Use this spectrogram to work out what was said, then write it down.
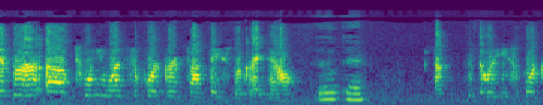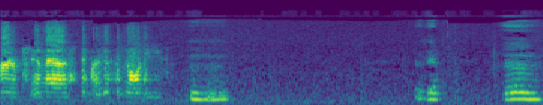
member of 21 support groups on Facebook right now. Okay. Uh, disability support groups, MS, different disabilities. Mhm. Okay. Um.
